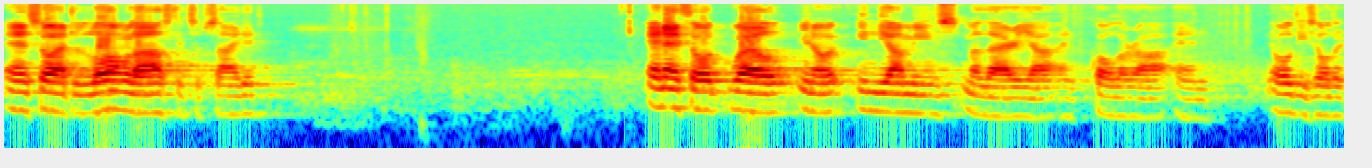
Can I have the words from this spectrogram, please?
And so, at long last, it subsided. And I thought, well, you know, India means malaria and cholera and all these other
